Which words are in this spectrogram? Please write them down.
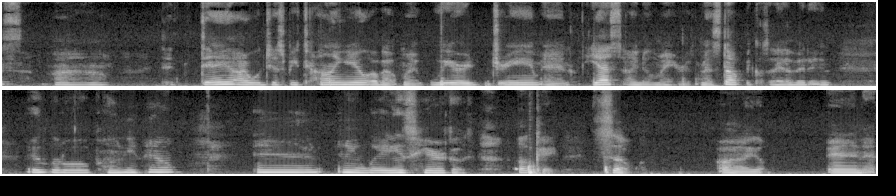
guys. Um, today I will just be telling you about my weird dream. And yes, I know my hair is messed up because I have it in a little ponytail. And anyways, here it goes. Okay, so I and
